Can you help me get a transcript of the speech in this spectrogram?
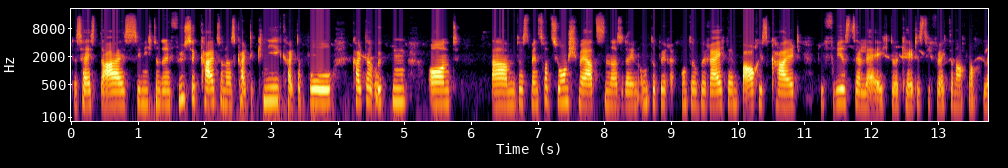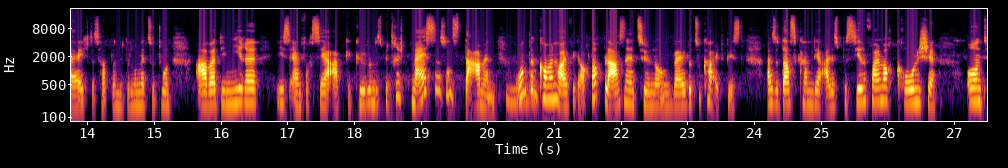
Das heißt, da sind nicht nur deine Füße kalt, sondern das kalte Knie, kalter Po, kalter Rücken und ähm, du hast Menstruationsschmerzen, also dein Unterbereich, Unterbereich, dein Bauch ist kalt, du frierst sehr leicht, du erkältest dich vielleicht dann auch noch leicht, das hat dann mit der Lunge zu tun, aber die Niere ist einfach sehr abgekühlt und das betrifft meistens uns Damen. Mhm. Und dann kommen häufig auch noch Blasenentzündungen, weil du zu kalt bist. Also das kann dir alles passieren, vor allem auch chronische. Und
